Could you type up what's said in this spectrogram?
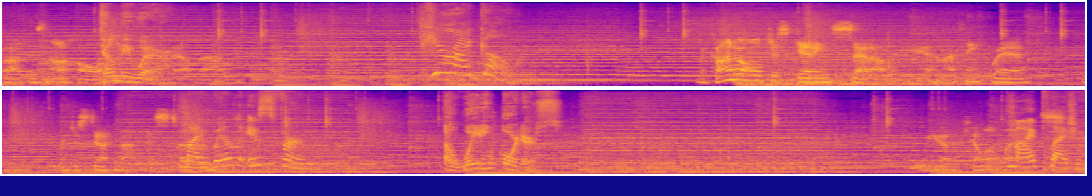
But there's not a whole lot Tell me where. about that. Here I go. We're kind of all just getting set up here. I think we're we're just doing that this time. My will is firm. Awaiting orders. we have killer legs. My pleasure.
